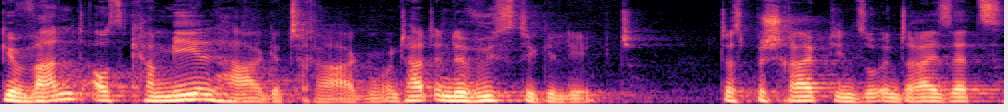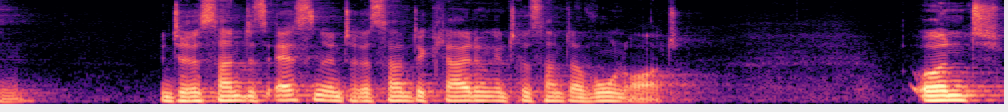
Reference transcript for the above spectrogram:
Gewand aus Kamelhaar getragen und hat in der Wüste gelebt. Das beschreibt ihn so in drei Sätzen. Interessantes Essen, interessante Kleidung, interessanter Wohnort. Und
